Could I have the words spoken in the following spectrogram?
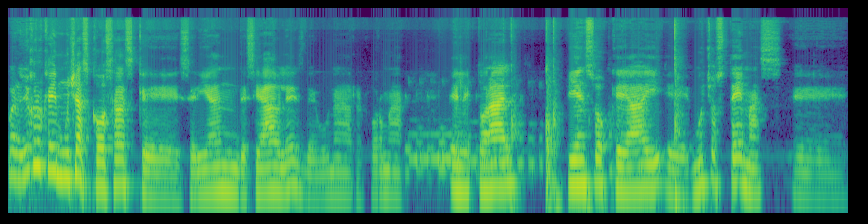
Bueno, yo creo que hay muchas cosas que serían deseables de una reforma electoral. Pienso que hay eh, muchos temas eh,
